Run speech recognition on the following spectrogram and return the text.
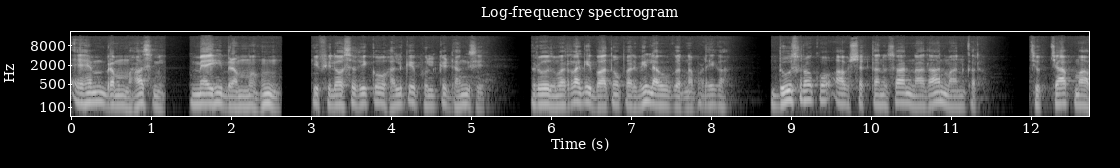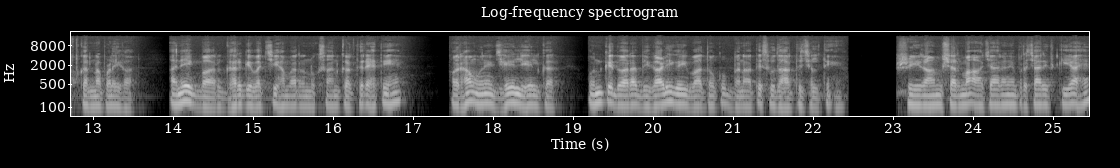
अहम ब्रह्मास्मि, मैं ही ब्रह्म हूँ कि फिलॉसफी को हल्के फुल्के ढंग से रोज़मर्रा की बातों पर भी लागू करना पड़ेगा। दूसरों को आवश्यकता अनुसार नादान मानकर चुपचाप माफ़ करना पड़ेगा। अनेक बार घर के बच्चे हमारा नुकसान करते रहते हैं और हम उन्हें झेल झेल कर उनके द्वारा बिगाड़ी गई बातों को बनाते सुधारते चलते हैं। श्री राम शर्मा आचार्य ने प्रचारित किया है,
